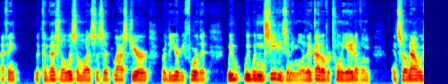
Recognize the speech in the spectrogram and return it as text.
I think the conventional wisdom was is that last year or the year before that we we wouldn't see these anymore. And they've got over 28 of them, and so now we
